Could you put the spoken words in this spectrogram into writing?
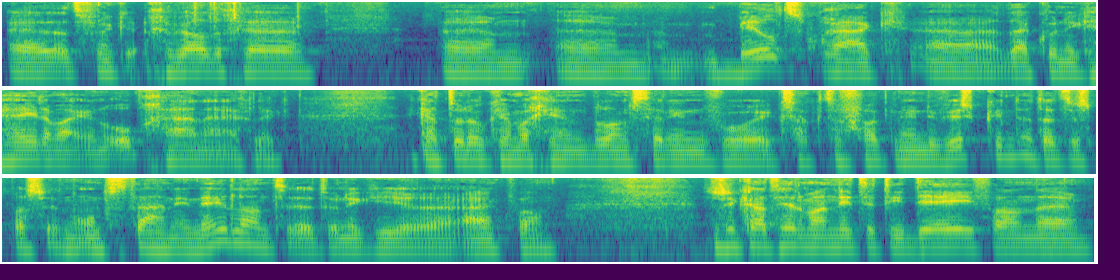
dat vond ik geweldige um, um, beeldspraak. daar kon ik helemaal in opgaan eigenlijk. Ik had toen ook helemaal geen belangstelling voor exacte vakken in de wiskunde. Dat is pas ontstaan in Nederland toen ik hier aankwam. Dus ik had helemaal niet het idee van...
